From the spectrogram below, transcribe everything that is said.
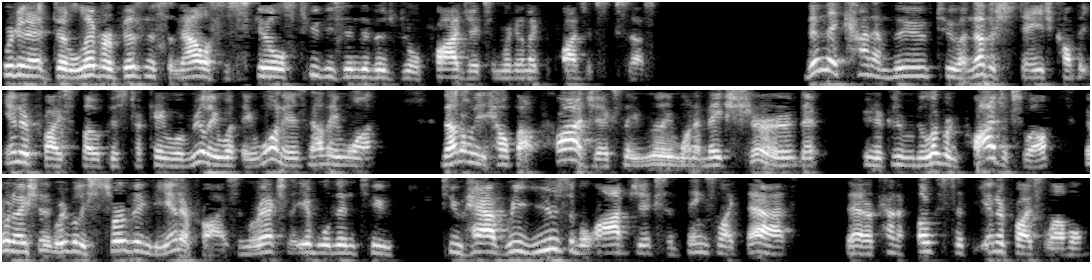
we're gonna deliver business analysis skills to these individual projects and we're gonna make the project successful. Then they kind of move to another stage called the enterprise focused. Okay, well, really what they want is now they want not only to help out projects, they really want to make sure that, you know, because we're delivering projects well, they want to make sure that we're really serving the enterprise and we're actually able then to, to have reusable objects and things like that that are kind of focused at the enterprise level.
